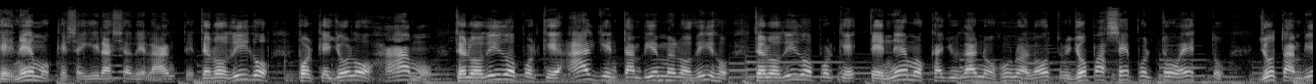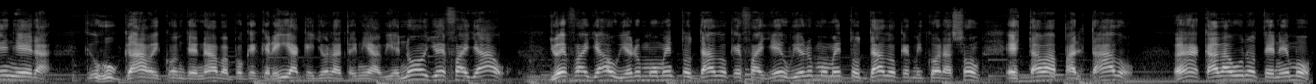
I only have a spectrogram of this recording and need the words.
Tenemos que seguir hacia adelante. Te lo digo porque yo los amo. Te lo digo porque alguien también me lo dijo. Te lo digo porque tenemos que ayudarnos uno al otro. Yo pasé por todo esto. Yo también era juzgaba y condenaba porque creía que yo la tenía bien. No, yo he fallado. Yo he fallado, hubieron momentos dados que fallé, hubieron momentos dados que mi corazón estaba apartado. Ah, cada uno tenemos,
